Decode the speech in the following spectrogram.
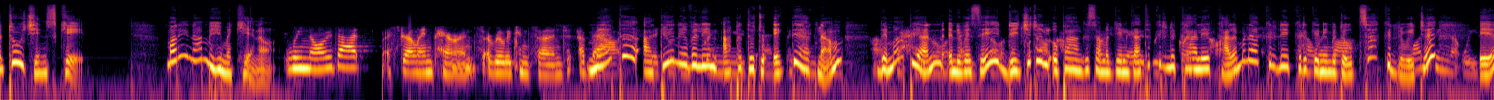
ටෝචින්ස්කේ. මරිනා මෙහෙම කියනවා. මෑත අධ්‍යයනවලින් අපතුට එක් දෙයක් නම් දෙමාපියන් නිවසේ ඩිජිටල් උපාංග සමගින් ගත කරන කාලය කළමනාකරණය කර ගැනීමට උත්සා කරන විට එය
